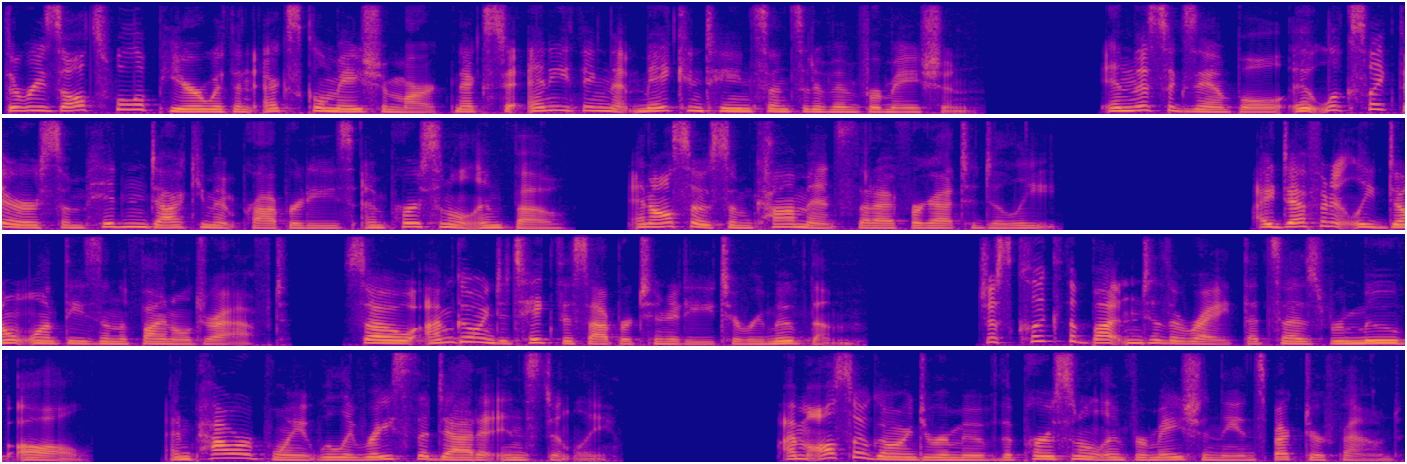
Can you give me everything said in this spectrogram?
The results will appear with an exclamation mark next to anything that may contain sensitive information. In this example, it looks like there are some hidden document properties and personal info, and also some comments that I forgot to delete. I definitely don't want these in the final draft, so I'm going to take this opportunity to remove them. Just click the button to the right that says Remove All, and PowerPoint will erase the data instantly. I'm also going to remove the personal information the inspector found,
